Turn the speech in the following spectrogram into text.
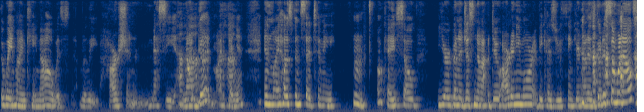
the way mine came out was really harsh and messy and Uh-huh. not good, in my Uh-huh. opinion. And my husband said to me, Hmm, okay, so you're gonna just not do art anymore because you think you're not as good as someone else?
